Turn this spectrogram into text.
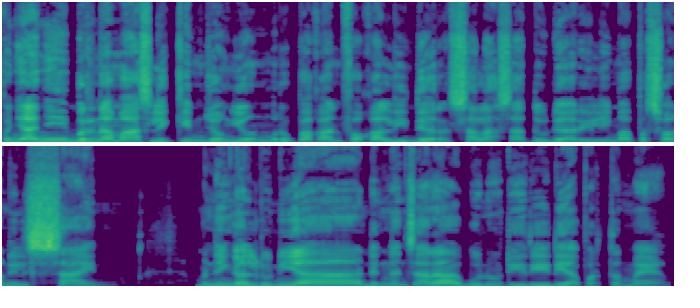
Penyanyi bernama asli Kim Jong Yun merupakan vokal leader salah satu dari lima personil Shine meninggal dunia dengan cara bunuh diri di apartemen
